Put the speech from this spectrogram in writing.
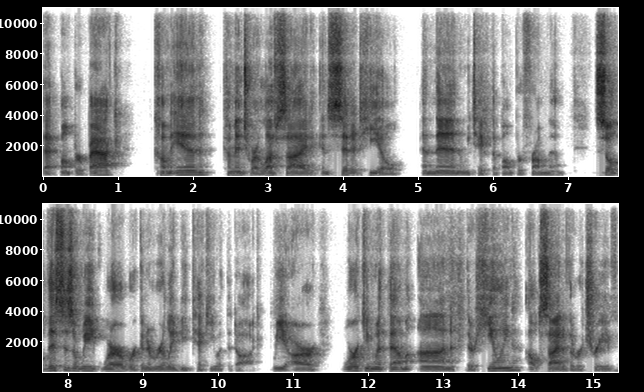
that bumper back, come in, come into our left side, and sit at heel, and then we take the bumper from them. So this is a week where we're going to really be picky with the dog. We are working with them on their heeling outside of the retrieve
